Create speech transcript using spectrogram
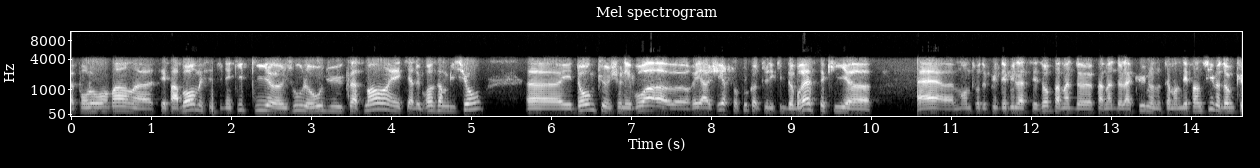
Euh, pour le moment, euh, c'est pas bon, mais c'est une équipe qui euh, joue le haut du classement et qui a de grosses ambitions. et donc, je les vois réagir, surtout contre une équipe de Brest qui hein, montre depuis le début de la saison pas mal de, pas mal de lacunes, notamment défensives. Donc,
